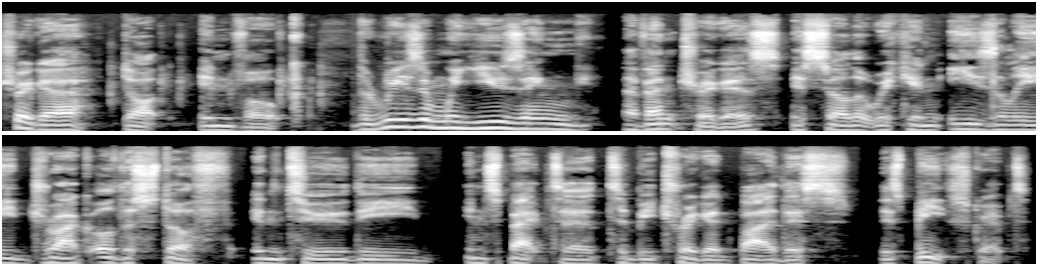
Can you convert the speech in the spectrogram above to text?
trigger.invoke. The reason we're using event triggers is so that we can easily drag other stuff into the inspector to be triggered by this, this beat script.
